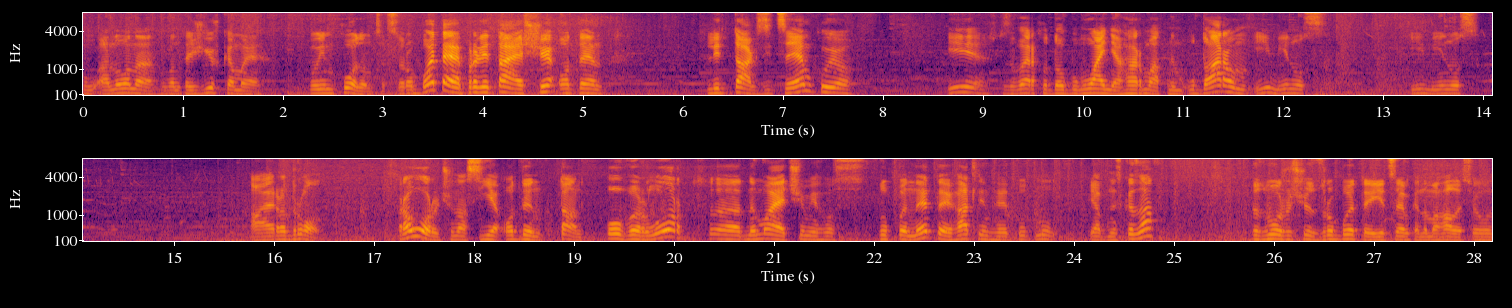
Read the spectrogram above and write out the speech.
у Анона вантажівками своїм ходом це все робити. Прилітає ще один літак з ІЦМ-кою. І зверху добування гарматним ударом, і мінус. І мінус аеродром. Праворуч у нас є один танк Оверлорд. Е, Немає чим його зупинити. Гатлінги тут, ну, я б не сказав, що зможуть щось зробити. Єцевка намагалася його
